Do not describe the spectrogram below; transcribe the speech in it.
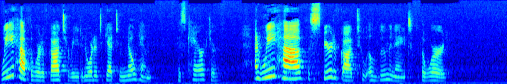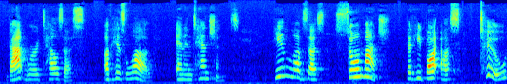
we have the Word of God to read in order to get to know Him, His character. And we have the Spirit of God to illuminate the Word. That Word tells us of His love and intentions. He loves us so much that He bought us to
